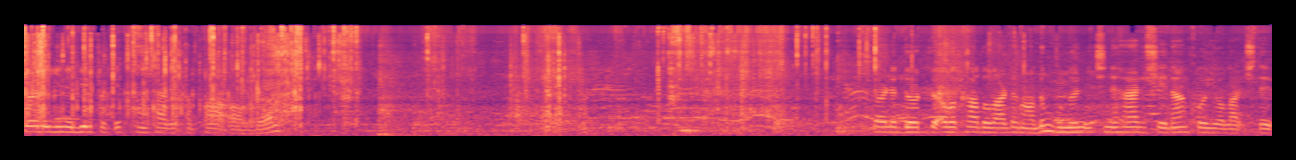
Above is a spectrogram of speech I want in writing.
şöyle yine bir paket konserve kapağı aldım. Şöyle dörtlü avokadolardan aldım. Bunların içine her şeyden koyuyorlar. İşte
